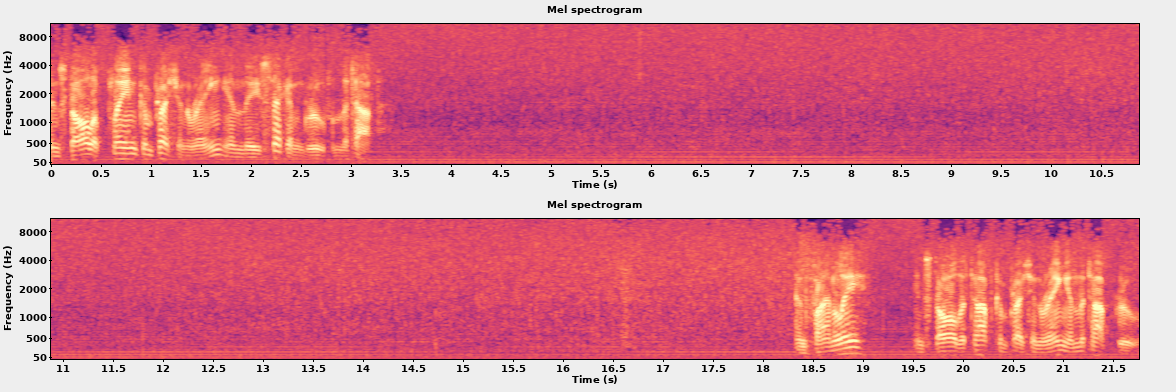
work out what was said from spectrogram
install a plain compression ring in the second groove from the top. And finally, install the top compression ring in the top groove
